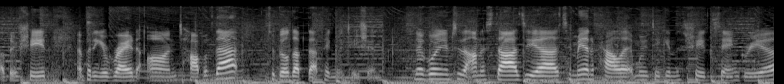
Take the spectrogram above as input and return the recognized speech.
other shade, and putting it right on top of that to build up that pigmentation. Now going into the Anastasia Tamanna palette, I'm going to be taking the shade Sangria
